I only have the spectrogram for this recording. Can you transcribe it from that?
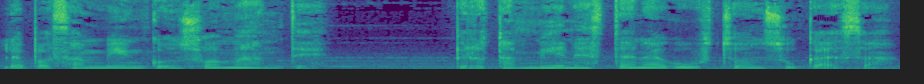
la pasan bien con su amante, pero también están a gusto en su casa.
